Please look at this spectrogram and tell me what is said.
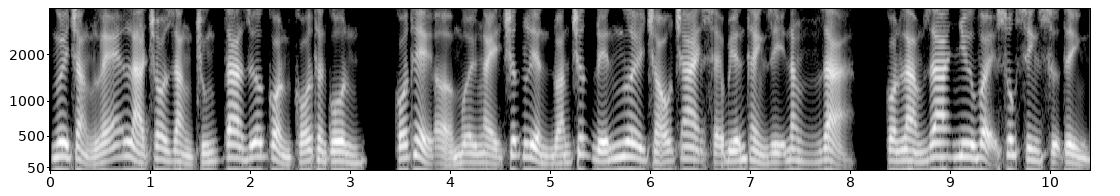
ngươi chẳng lẽ là cho rằng chúng ta giữa còn có thần côn, có thể ở 10 ngày trước liền đoán trước đến ngươi cháu trai sẽ biến thành dị năng giả, còn làm ra như vậy xuất sinh sự tình.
